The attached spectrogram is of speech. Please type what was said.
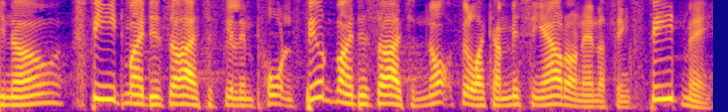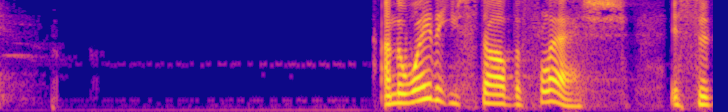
You know, feed my desire to feel important. Feed my desire to not feel like I'm missing out on anything. Feed me. And the way that you starve the flesh is to,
